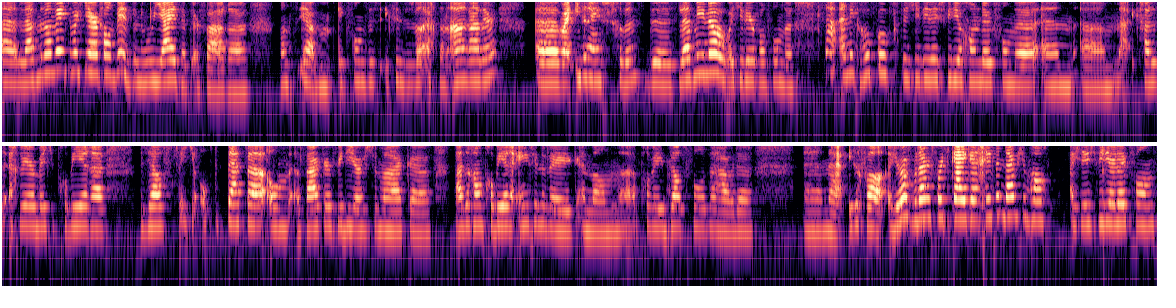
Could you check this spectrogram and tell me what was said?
Uh, laat me dan weten wat je ervan vindt. En hoe jij het hebt ervaren. Want ja, ik, vond dus, ik vind het dus wel echt een aanrader. Uh, maar iedereen is verschillend. Dus let me know wat jullie ervan vonden. Nou, en ik hoop ook dat jullie deze video gewoon leuk vonden. En um, nou, ik ga dus echt weer een beetje proberen mezelf een beetje op te peppen om vaker video's te maken. Laten we gewoon proberen eens in de week. En dan uh, probeer ik dat vol te houden. En nou ja, in ieder geval heel erg bedankt voor het kijken. Geef een duimpje omhoog als je deze video leuk vond.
